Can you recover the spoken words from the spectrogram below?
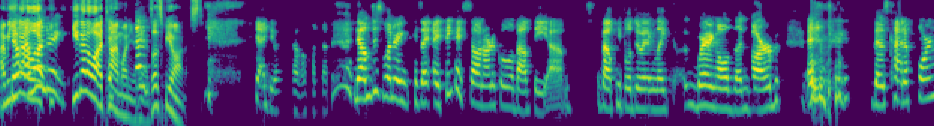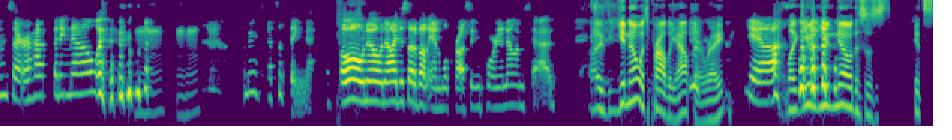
I mean, you got a I'm lot. wondering- You got a lot of time on your hands. Let's be honest. yeah, I do have a lot of time. No, I'm just wondering because I, I think I saw an article about the um about people doing like wearing all the garb and those kind of porns that are happening now. Mm-hmm, I mean, that's a thing now. Oh no, now I just thought about Animal Crossing porn, and now I'm sad. Uh, you know, it's probably out there, right? Yeah, Like you, you know, this is it's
